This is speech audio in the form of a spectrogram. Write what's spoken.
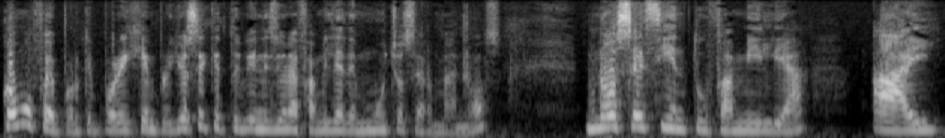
cómo fue? Porque, por ejemplo, yo sé que tú vienes de una familia de muchos hermanos. No sé si en tu familia hay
